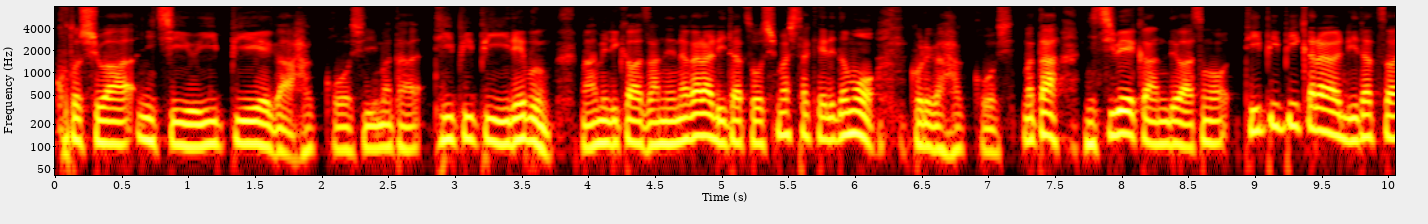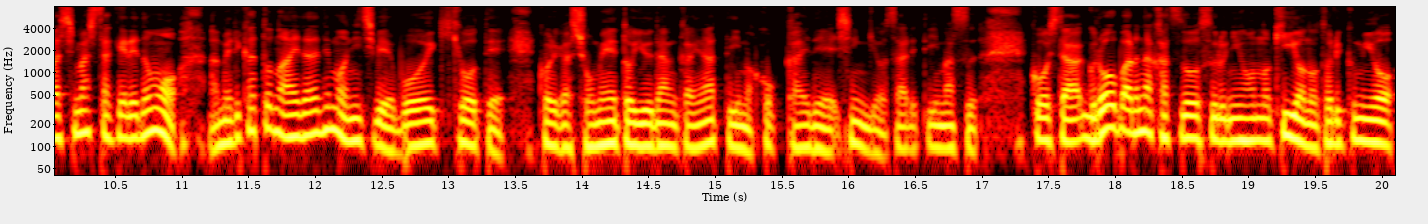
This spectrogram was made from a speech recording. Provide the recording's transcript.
今年は日 EU EPA が発行し、また TPP11、アメリカは残念ながら離脱をしましたけれども、これが発行し、また日米間ではその TPP から離脱はしましたけれども、アメリカとの間でも日米貿易協定、これが署名という段階になって今国会で審議をされています。こうしたグローバルな活動をする日本の企業の取り組みみを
